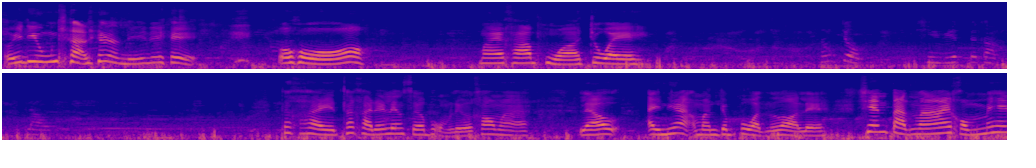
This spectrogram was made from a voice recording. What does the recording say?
เอ้ยดิวมึงอย่าเล่นแบบนี้ดิ โอ้โห ไม่ครับหัวจวย ต้องจบชีวิตไปกับเรา ถ้าใครถ้าใครได้เล่นเซิร์ฟผมหรือเข้ามา แล้วไอเนี้ยมันจะปวดตลอดเลย เช่นตัดไม้ของไม่ให้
